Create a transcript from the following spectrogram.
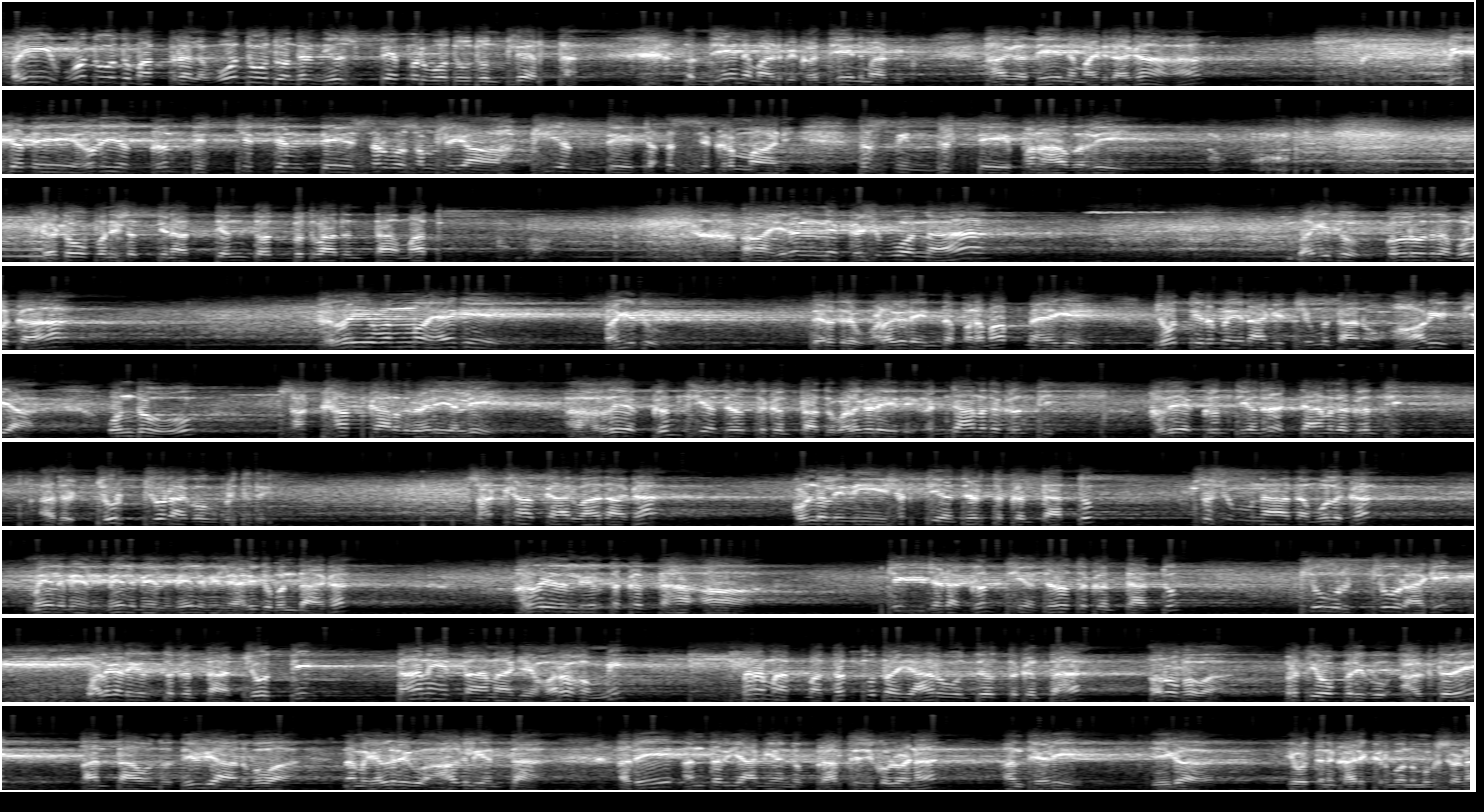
ಬರೀ ಓದುವುದು ಮಾತ್ರ ಅಲ್ಲ, ಓದುವುದು ಅಂದ್ರೆ ನ್ಯೂಸ್ ಪೇಪರ್ ಓದುವುದು ಅಂತಲೇ ಅರ್ಥ. ಅಧ್ಯಯನ ಮಾಡಬೇಕು ಅಧ್ಯಯನ ಮಾಡಬೇಕು. ಹಾಗ ಅಧ್ಯಯನ ಮಾಡಿದಾಗ, ವಿದ್ಯತೆ ಹೃದಯ ಗ್ರಂಥಿ ಚಿತ್ಯಂತೆ ಸರ್ವ ಸಂಶಯ ಕ್ಷೀಯಂತೆ ಚ ಅಸ್ಯ ಕರ್ಮಾಣಿ, ತಸ್ಮಿನ್ ದೃಷ್ಟೇ ಪರಾವರಿ. ಘಟೋಪನಿಷತ್ತಿನ ಅತ್ಯಂತ ಅದ್ಭುತವಾದಂತಹ ಮಾತು. ಆ ಹಿರಣ್ಯ ಕಶುಪುವನ್ನ ಬಗೆದು ಕೊಲ್ಲುವುದರ ಮೂಲಕ ಹೃದಯವನ್ನು ಹೇಗೆ ಬಗೆದು ತೆರೆದ್ರೆ ಒಳಗಡೆಯಿಂದ ಪರಮಾತ್ಮ ಹೇಗೆ ಜ್ಯೋತಿರ್ಮಯನಾಗಿ ಚಿಮ್ಮುತ್ತಾನೋ ಆ ರೀತಿಯ ಒಂದು ಸಾಕ್ಷಾತ್ಕಾರದ ವೇಳೆಯಲ್ಲಿ ಆ ಹೃದಯ ಗ್ರಂಥಿ ಅಂತ ಹೇಳ್ತಕ್ಕಂಥದ್ದು ಒಳಗಡೆ ಇದೆ. ಅಜ್ಞಾನದ ಗ್ರಂಥಿ. ಹೃದಯ ಗ್ರಂಥಿ ಅಂದ್ರೆ ಅಜ್ಞಾನದ ಗ್ರಂಥಿ. ಅದು ಚೂರ್ ಚೂರಾಗಿ ಹೋಗ್ಬಿಡ್ತದೆ ಸಾಕ್ಷಾತ್ಕಾರವಾದಾಗ ಕೊಂಡಲಿನಿ ಶಕ್ತಿ ಅಂತ ಹೇಳ್ತಕ್ಕಂಥದ್ದು ಸುಷುಮ್ನಾದ ಮೂಲಕ ಮೇಲೆ ಮೇಲೆ ಮೇಲೆ ಮೇಲೆ ಮೇಲೆ ಮೇಲೆ ಹರಿದು ಬಂದಾಗ ಹೃದಯದಲ್ಲಿ ಇರತಕ್ಕಂತಹ ಆ ಜಡ ಗ್ರಂಥಿಯ ಅಂತ ಹೇಳ್ತಕ್ಕಂಥದ್ದು ಚೂರು ಚೂರಾಗಿ ಒಳಗಡೆ ಇರತಕ್ಕಂತಹ ಜ್ಯೋತಿ ತಾನೇ ತಾನಾಗಿ ಹೊರಹೊಮ್ಮಿ ಪರಮಾತ್ಮ ತತ್ವತ ಯಾರು ಅಂತ ಹೇಳ್ತಕ್ಕಂತಹ ಅನುಭವ ಪ್ರತಿಯೊಬ್ಬರಿಗೂ ಆಗ್ತದೆ. ಅಂತ ಒಂದು ದಿವ್ಯ ಅನುಭವ ನಮಗೆಲ್ಲರಿಗೂ ಆಗಲಿ ಅಂತ ಅದೇ ಅಂತರ್ಯಾಮಿಯನ್ನು ಪ್ರಾರ್ಥಿಸಿಕೊಳ್ಳೋಣ ಅಂತ ಈಗ ಇವತ್ತಿನ ಕಾರ್ಯಕ್ರಮವನ್ನು ಮುಗಿಸೋಣ.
